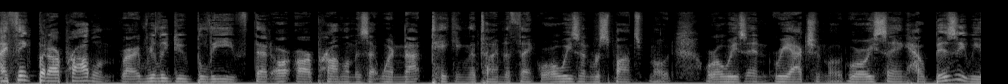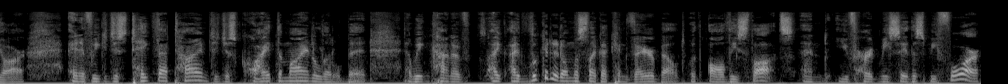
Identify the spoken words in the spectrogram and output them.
I think, but our problem, I really do believe that our, our problem is that we're not taking the time to think. We're always in response mode. We're always in reaction mode. We're always saying how busy we are. And if we could just take that time to just quiet the mind a little bit and we can kind of, I, I look at it almost like a conveyor belt with all these thoughts. And you've heard me say this before,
